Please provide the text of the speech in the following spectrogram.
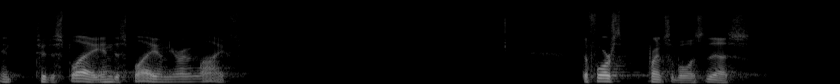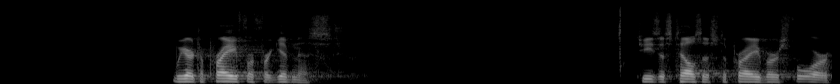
into display, in display on your own life. The fourth principle is this we are to pray for forgiveness. Jesus tells us to pray, verse 4,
